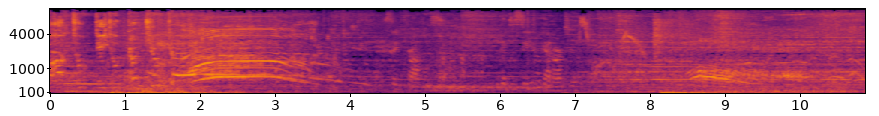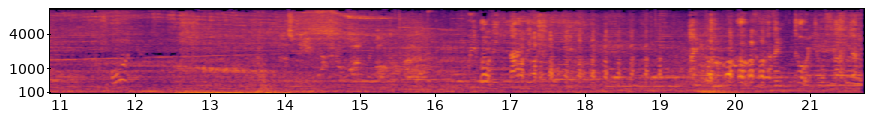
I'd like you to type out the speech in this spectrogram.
R2D2, don't you dare! Safe travels. Good to see you again, R2. We will be landing shortly. I do hope you have enjoyed your flight and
